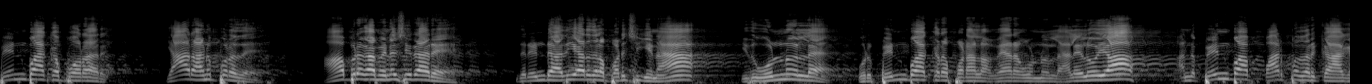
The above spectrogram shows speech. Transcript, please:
பெண் பார்க்க போகிறாரு யார் அனுப்புறது? ஆபிரகாம் என்ன செய்கிறாரு இந்த ரெண்டு அதிகாரத்தில் படிச்சீங்கன்னா இது ஒன்றும் இல்லை. ஒரு பெண் பார்க்குற படலம் வேற ஒன்றும் இல்லை. அலையலோயா! அந்த பெண் பா பார்ப்பதற்காக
